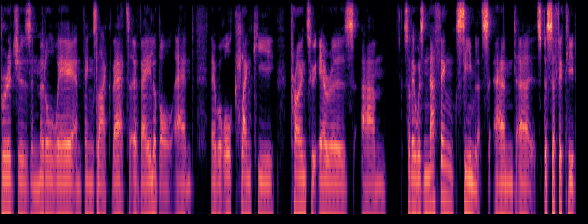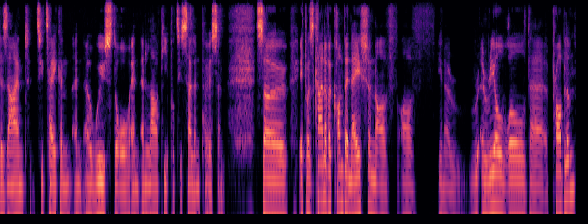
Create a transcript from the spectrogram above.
bridges and middleware and things like that available, and they were all clunky, prone to errors. Um, so there was nothing seamless and uh, specifically designed to take an, an, a Woo store and, and, allow people to sell in person. So it was kind of a combination of of you know a real world uh, problem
